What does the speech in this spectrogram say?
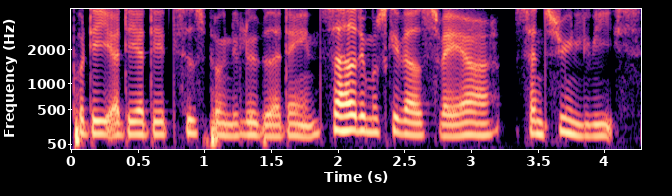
på det og det og det tidspunkt i løbet af dagen, så havde det måske været sværere, sandsynligvis.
